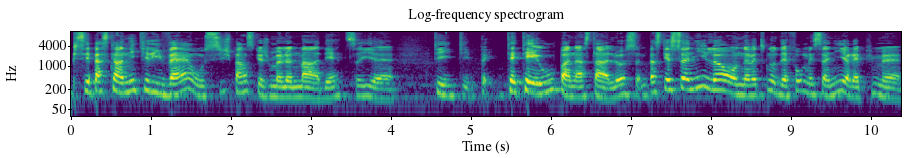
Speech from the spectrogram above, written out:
puis c'est parce qu'en écrivant aussi, je pense que je me le demandais, tu sais, euh, t'étais où pendant ce temps-là? Parce que Sony, là, on avait tous nos défauts, mais Sony aurait pu me,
